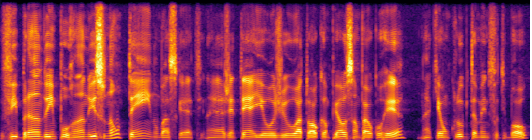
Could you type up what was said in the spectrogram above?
vibrando e empurrando. Isso não tem no basquete. Né? A gente tem aí hoje o atual campeão, o Sampaio Corrêa, né? que é um clube também de futebol,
